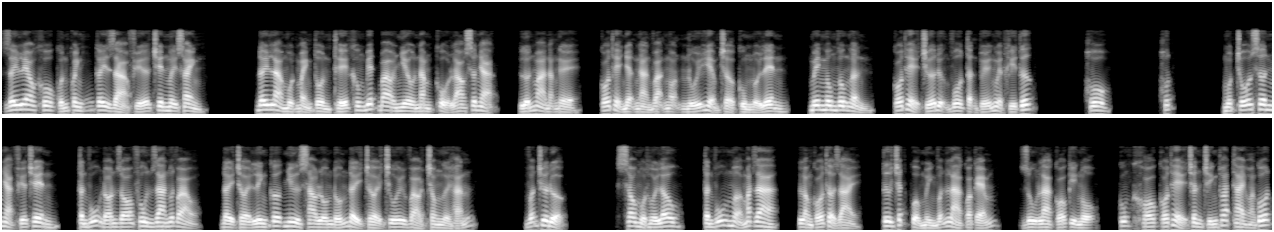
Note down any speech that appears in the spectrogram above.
dây leo khô quấn quanh cây giả phía trên mây xanh. Đây là một mảnh tồn thế không biết bao nhiêu năm cổ lao sơn nhạc lớn mà nặng nghề, có thể nhận ngàn vạn ngọn núi hiểm trở cùng nổi lên, mênh mông vô ngẩn có thể chứa đựng vô tận tuế nguyệt khí tức. Hô, hút. Một chỗ sơn nhạc phía trên, tần vũ đón gió phun ra nuốt vào, đầy trời linh cơ như sao lốm đốm đầy trời chui vào trong người hắn. Vẫn chưa được. Sau một hồi lâu, tần vũ mở mắt ra, lòng có thở dài, tư chất của mình vẫn là quá kém, dù là có kỳ ngộ, cũng khó có thể chân chính thoát thai hoàn cốt.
